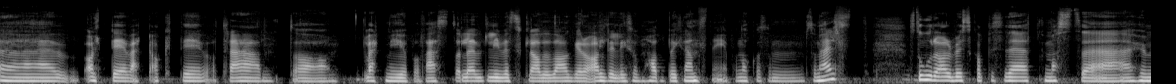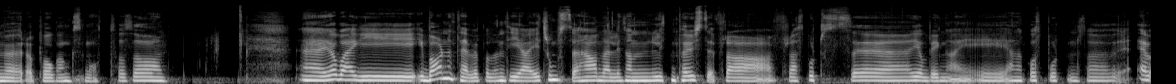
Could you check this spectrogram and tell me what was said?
Alltid vært aktiv og trent og vært mye på fest og levd livets glade dager og aldri liksom hatt begrensninger på noe som, som helst. Stor arbeidskapasitet, masse humør og pågangsmot. Og så eh, jobba jeg i, i barne-TV på den tida i Tromsø. Jeg hadde en litt sånn, liten pause fra, fra sportsjobbinga i, i NRK Sporten. Så jeg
